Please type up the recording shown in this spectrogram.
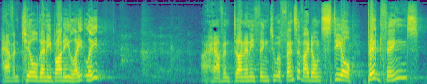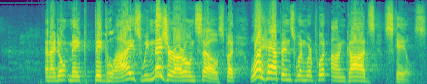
Haven't killed anybody lately I haven't done anything too offensive. I don't steal big things. And I don't make big lies. We measure our own selves. But what happens when we're put on God's scales?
